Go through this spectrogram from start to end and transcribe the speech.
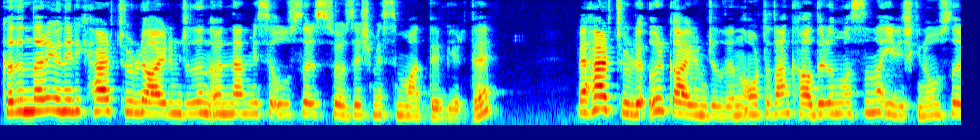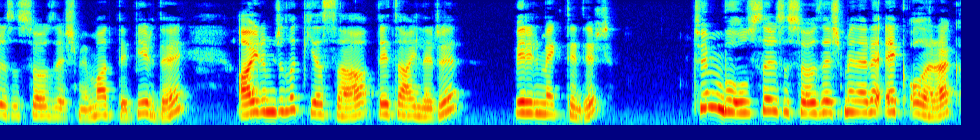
Kadınlara yönelik her türlü ayrımcılığın önlenmesi Uluslararası Sözleşmesi madde 1'de ve her türlü ırk ayrımcılığının ortadan kaldırılmasına ilişkin Uluslararası Sözleşme madde 1'de ayrımcılık yasağı detayları verilmektedir. Tüm bu uluslararası sözleşmelere ek olarak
